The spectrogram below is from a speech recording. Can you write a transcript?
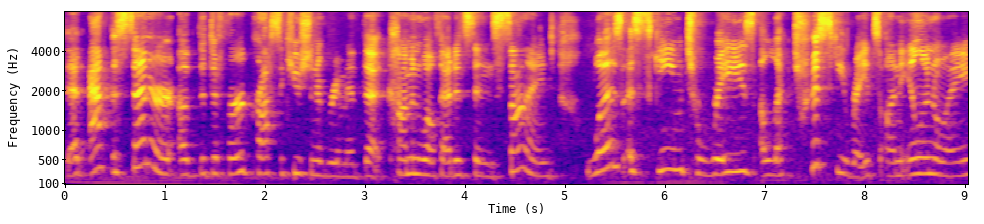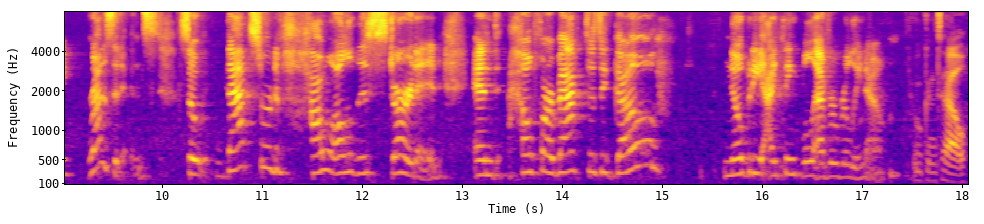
that at the center of the deferred prosecution agreement that Commonwealth Edison signed was a scheme to raise electricity rates on Illinois residents. So that's sort of how all this started. And how far back does it go? nobody, I think, will ever really know. Who can tell?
